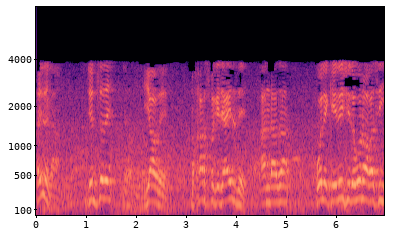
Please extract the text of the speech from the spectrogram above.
صحیح ده کنه جنس ده یو ده نو خرص پکې جایز ده اندازه ولې کې دې شي دونه غسي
